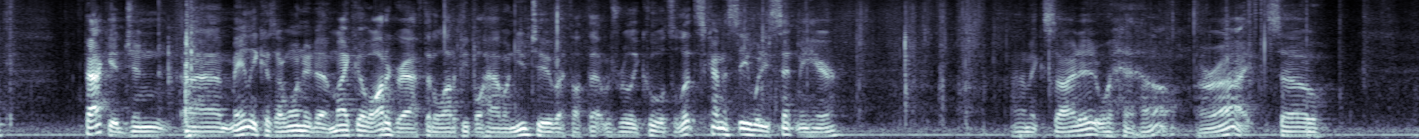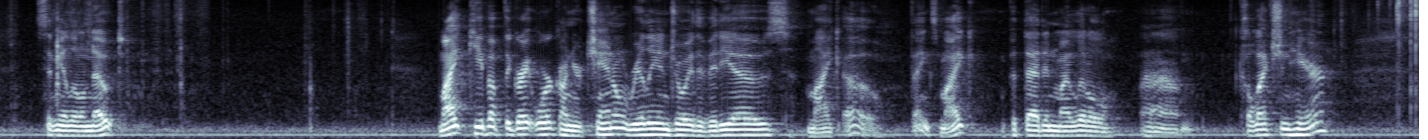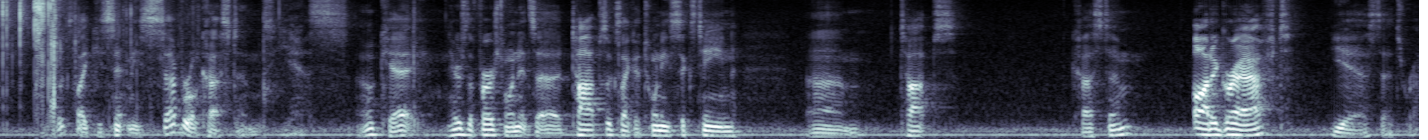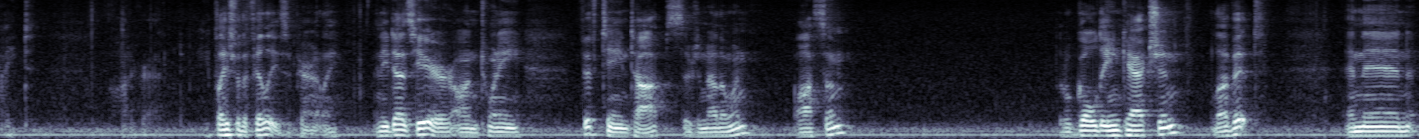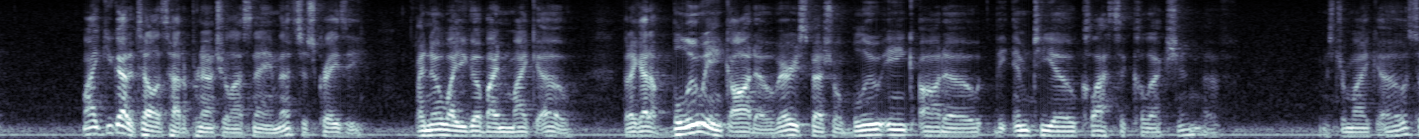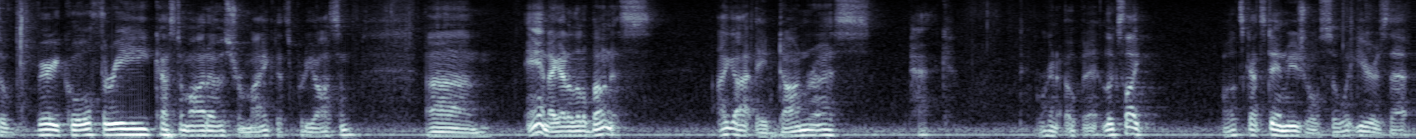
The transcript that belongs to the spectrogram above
package and uh, mainly because I wanted a Mike O autograph that a lot of people have on YouTube. I thought that was really cool. So let's kind of see what he sent me here. I'm excited. Well, all right. So sent me a little note. Mike, keep up the great work on your channel. Really enjoy the videos. Mike O. Thanks, Mike. Put that in my little um, collection here. Looks like he sent me several customs. Yes. Okay. Here's the first one. It's a Topps. Looks like a 2016 um, Topps custom. Autographed. Yes, that's right. Autographed. He plays for the Phillies, apparently. And he does here on 2015 Topps. There's another one. Awesome. Little gold ink action. Love it. And then Mike, you got to tell us how to pronounce your last name. That's just crazy. I know why you go by Mike O, but I got a Blue Ink Auto, very special Blue Ink Auto, the MTO Classic Collection of Mr. Mike O. So very cool. Three custom autos from Mike. That's pretty awesome. Um, and I got a little bonus. I got a Donruss pack. We're gonna open it. Looks like, well, it's got Stan Musial. So what year is that?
